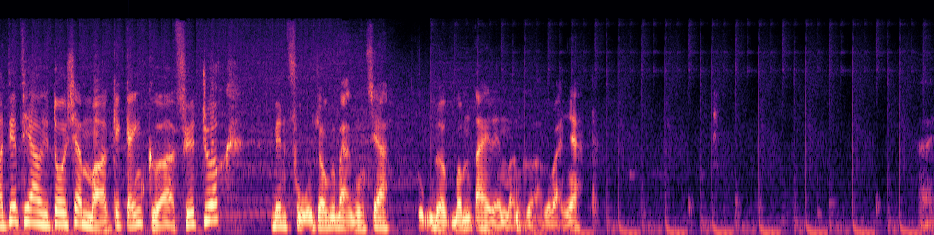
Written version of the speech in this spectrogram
Và tiếp theo thì tôi sẽ mở cái cánh cửa phía trước bên phụ cho các bạn cùng xem. Cũng được bấm tay để mở cửa các bạn nhé. Đấy.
